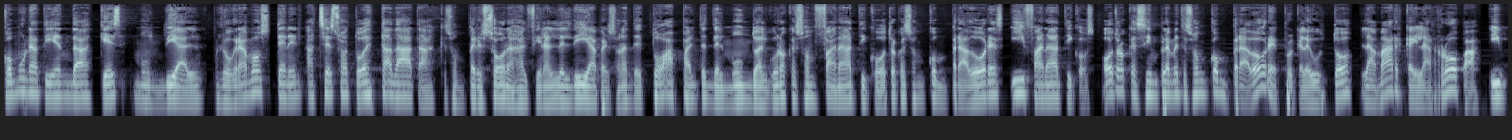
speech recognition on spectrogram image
como una tienda que es mundial, logramos tener acceso a toda esta data, que son personas al final del día, personas de todas partes del mundo, algunos que son fanáticos, otros que son compradores y fanáticos, otros que simplemente son compradores porque les gustó la marca y la ropa y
